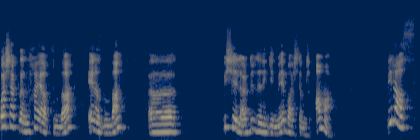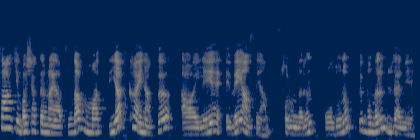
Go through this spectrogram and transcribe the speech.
Başakların hayatında en azından bir şeyler düzene girmeye başlamış. Ama biraz sanki Başakların hayatında maddiyat kaynaklı aileye, eve yansıyan sorunların olduğunu ve bunların düzelmeye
